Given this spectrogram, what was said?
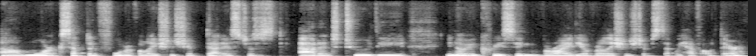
a um, more accepted form of relationship that is just added to the you know increasing variety of relationships that we have out there.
